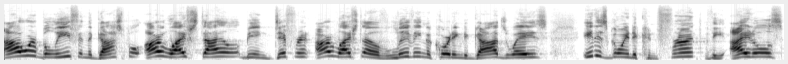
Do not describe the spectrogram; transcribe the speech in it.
our belief in the gospel, our lifestyle being different, our lifestyle of living according to God's ways, it is going to confront the idols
